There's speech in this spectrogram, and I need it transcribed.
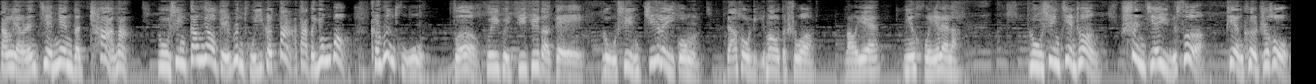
当两人见面的刹那，鲁迅刚要给闰土一个大大的拥抱，可闰土则规规矩矩的给鲁迅鞠了一躬，然后礼貌的说：“老爷，您回来了。”鲁迅见状，瞬间语塞，片刻之后，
